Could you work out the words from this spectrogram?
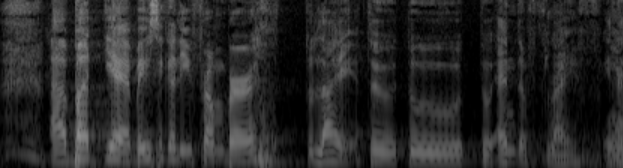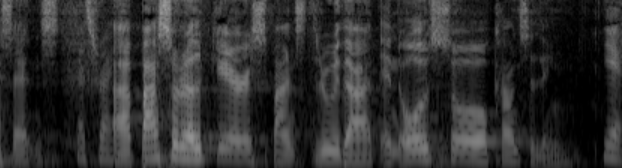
uh, but yeah, basically from birth to life to to to end of life in Yeah. a sense. That's right. Uh, pastoral care spans through that, and also counseling. yeah.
